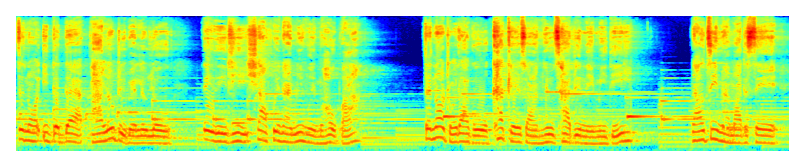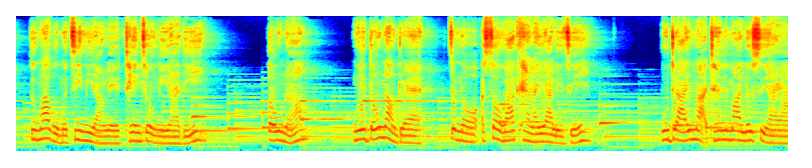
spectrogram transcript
ကျွန်တော်ဤတသက်ဘာလို့တွေပဲလုပ်လို့တည်တည်ထိရှာဖွေနိုင်မိငွေမဟုတ်ပါ ကျွန်တော်ဒေါသကိုခက်ခဲစွာမြို့ချပြနေမိသည်။နောက်ကြည့်မှမှတဆင့်သူမကိုမကြည့်မိအောင်လဲထိန်းချုပ်နေရသည်။သုံးတောင်ငွေသုံးတောင်အတွက်ကျွန်တော်အစော်ကားခံလိုက်ရလေခြင်း။ဘူတာကြီးမှအထမ်းသမားလှုပ်ဆင်ရတာ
